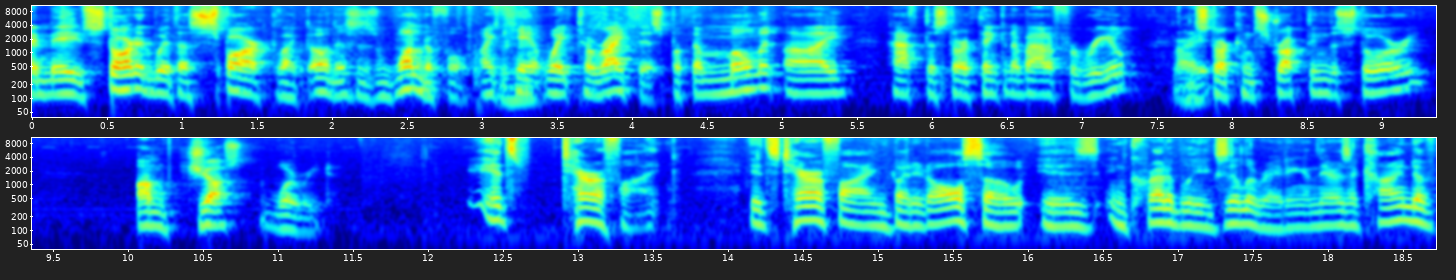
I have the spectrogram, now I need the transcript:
I may started with a spark like, oh, this is wonderful. I Mm-hmm. can't wait to write this. But the moment I have to start thinking about it for real Right. and start constructing the story, I'm just worried. it's terrifying. It's terrifying, but it also is incredibly exhilarating. And there's a kind of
